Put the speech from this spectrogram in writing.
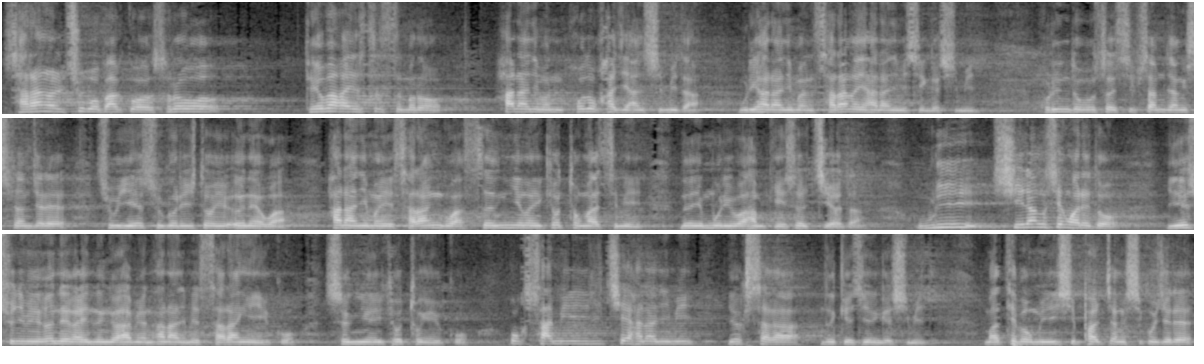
사랑을 주고받고 서로 대화가 있었으므로 하나님은 고독하지 않습니다. 우리 하나님은 사랑의 하나님이신 것입니다. 고린도후서 13장 13절에 주 예수 그리스도의 은혜와 하나님의 사랑과 성령의 교통하심이 너희 무리와 함께 있을지어다. 우리 신앙생활에도 예수님의 은혜가 있는가 하면 하나님의 사랑이 있고 성령의 교통이 있고 꼭 삼위일체 하나님이 역사가 느껴지는 것입니다. 마태복음 28장 19절에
